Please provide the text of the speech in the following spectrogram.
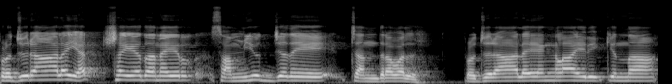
പ്രചുരാലയക്ഷയതനൈർ സംയുജ്യതേ ചന്ദ്രവൽ. പ്രചുരാലയങ്ങളായിരിക്കുന്ന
